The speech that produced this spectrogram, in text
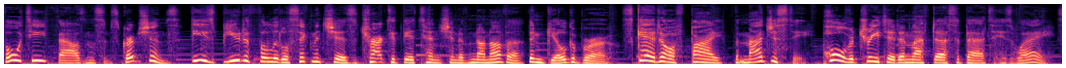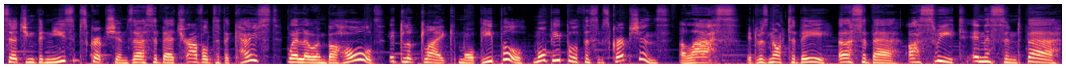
40,000 subscriptions. These beautiful little signatures attracted the attention of none other than Gilgabro. Scared off by the Majesty, Paul retreated and left Ursa Bear to his way. Searching for new subscriptions, Ursa Bear travelled to the coast, where lo and behold, it looked like more people, more people for subscriptions. Alas, it was not to be. Ursa Bear, our sweet, innocent bear,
